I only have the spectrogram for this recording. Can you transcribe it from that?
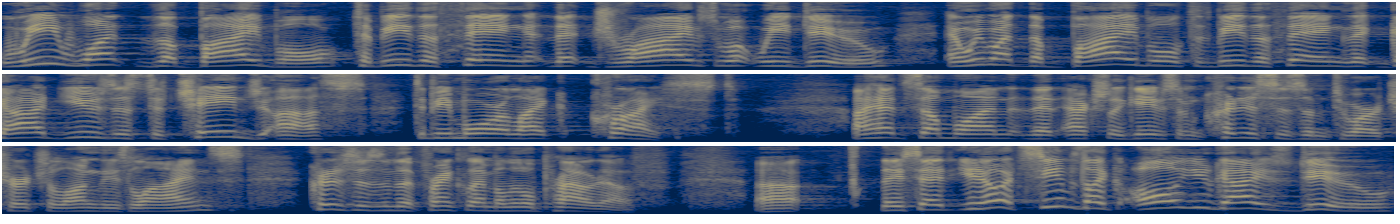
we want the Bible to be the thing that drives what we do, and we want the Bible to be the thing that God uses to change us to be more like Christ. I had someone that actually gave some criticism to our church along these lines, criticism that frankly I'm a little proud of. Uh, they said, You know, it seems like all you guys do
